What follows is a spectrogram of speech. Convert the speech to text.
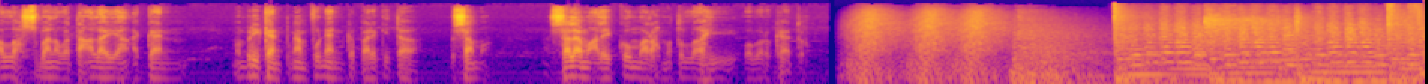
Allah Subhanahu Wa Taala yang akan memberikan pengampunan kepada kita bersama. Assalamualaikum warahmatullahi wabarakatuh. Thank you.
